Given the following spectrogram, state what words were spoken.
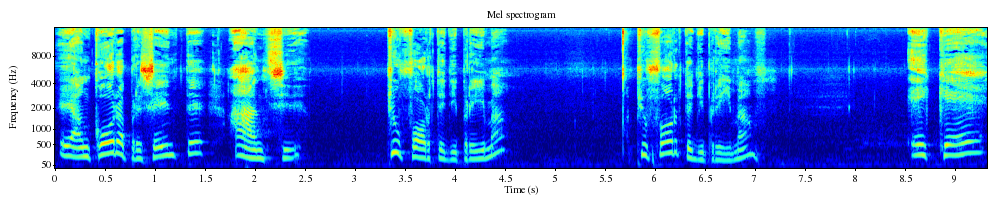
è ancora presente, anzi più forte di prima, più forte di prima, e che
